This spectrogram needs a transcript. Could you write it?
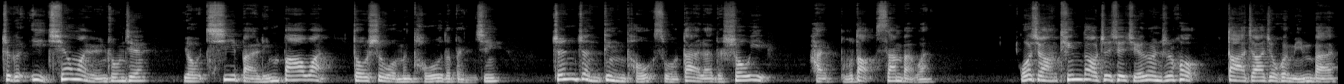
这个一千万元中间有七百零八万都是我们投入的本金，真正定投所带来的收益还不到三百万。我想听到这些结论之后，大家就会明白，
